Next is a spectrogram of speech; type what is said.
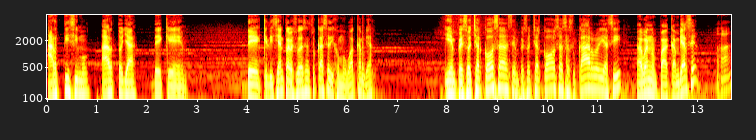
hartísimo, harto ya de que de que le hicieran travesuras en su casa, dijo, me voy a cambiar. Y empezó a echar cosas, empezó a echar cosas a su carro y así. Ah, bueno, para cambiarse. Ajá.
